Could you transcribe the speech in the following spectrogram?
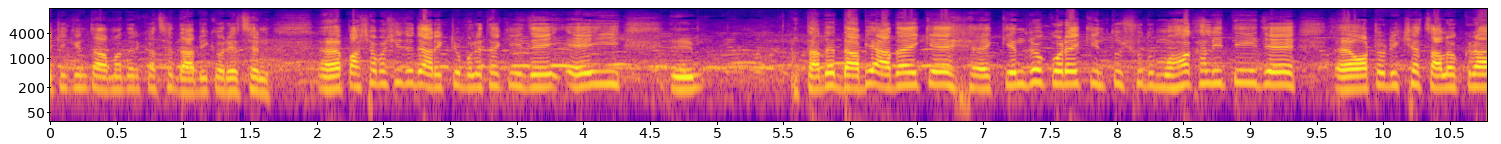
এটি কিন্তু আমাদের কাছে দাবি করেছেন। পাশাপাশি যদি আরেকটু বলে থাকি যে এই তাদের দাবি আদায়কে কেন্দ্র করে কিন্তু শুধু মহাখালীতেই যে অটোরিকশা চালকরা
